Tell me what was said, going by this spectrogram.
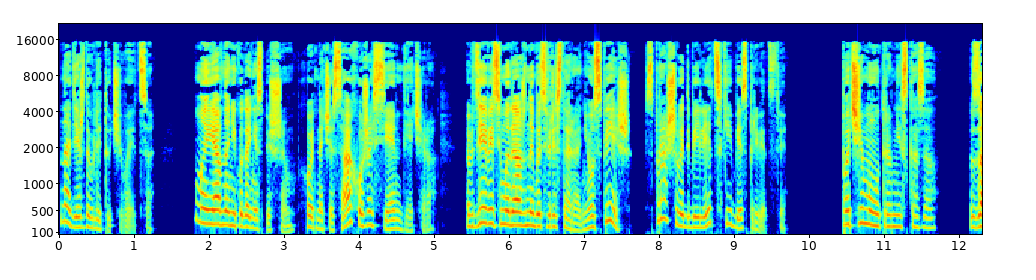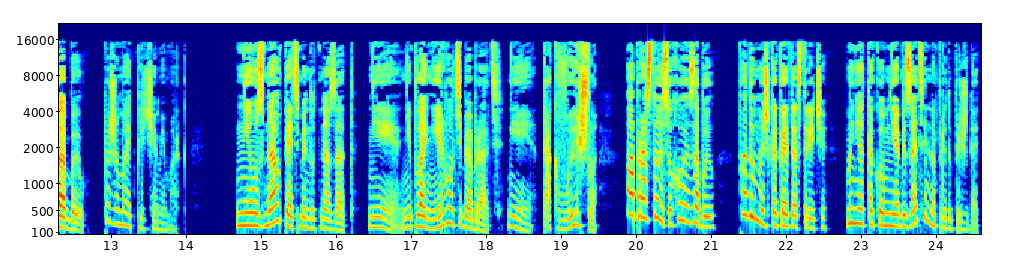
надежда улетучивается. Мы явно никуда не спешим, хоть на часах уже семь вечера. «В девять мы должны быть в ресторане. Успеешь?» — спрашивает Белецкий без приветствия. «Почему утром не сказал?» «Забыл», — пожимает плечами Марк. «Не узнал пять минут назад? Не, не планировал тебя брать. Не, так вышло. А простое сухое забыл. Подумаешь, какая-то встреча. Меня о таком не обязательно предупреждать.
